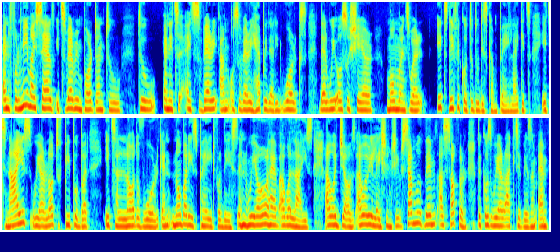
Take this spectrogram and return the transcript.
and for me myself it's very important to to and it's it's very i'm also very happy that it works that we also share moments where it's difficult to do this campaign. Like it's it's nice we are a lot of people but it's a lot of work and nobody is paid for this and we all have our lives our jobs our relationships. Some of them are suffering because we are activism and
